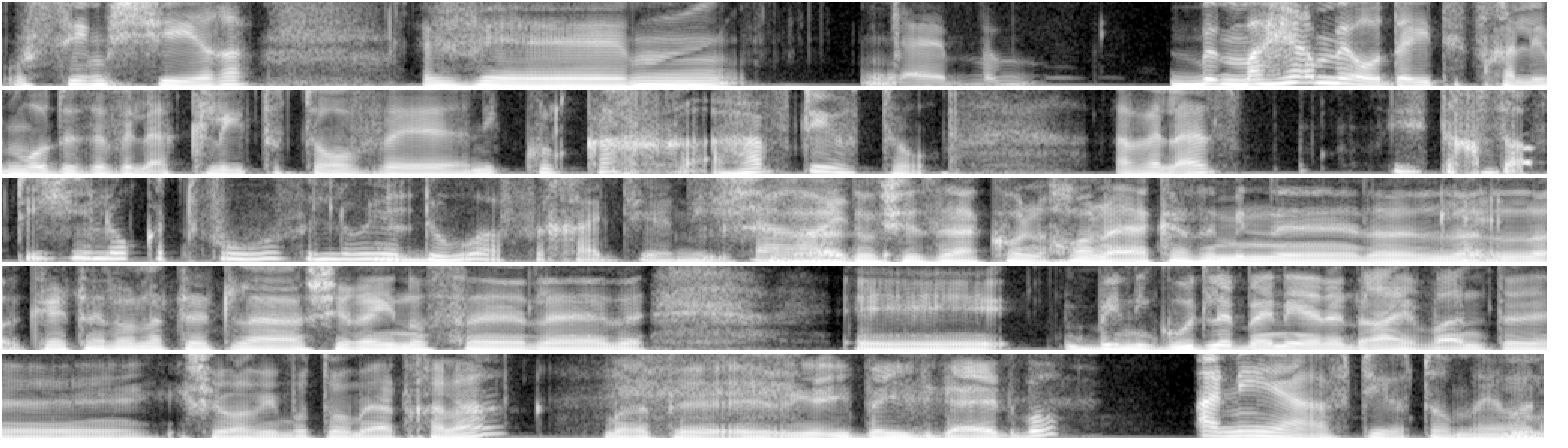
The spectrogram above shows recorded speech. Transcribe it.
עושים שיר. ו... במהר מאוד הייתי צריכה ללמוד את זה ולהקליט אותו, ואני כל כך אהבתי אותו. אבל אז התאכזבתי שלא כתבו ולא ידעו אף אחד שאני שלא שרה את ידעו זה. שזה הכל, נכון, היה כזה מין, אה, לא, כן. לא, לא, קטע לא לתת לשירי נושא לזה. אה, בניגוד לבני ילד רע, הבנת אה, שאוהבים אותו מההתחלה? זאת אומרת, אה, אה, והתגאית בו? אני אהבתי אותו מאוד,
